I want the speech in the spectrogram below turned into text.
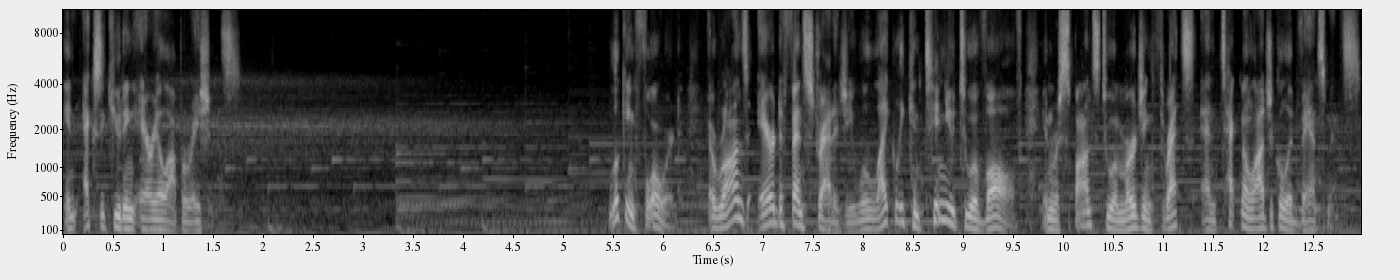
in executing aerial operations. Looking forward, Iran's air defense strategy will likely continue to evolve in response to emerging threats and technological advancements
